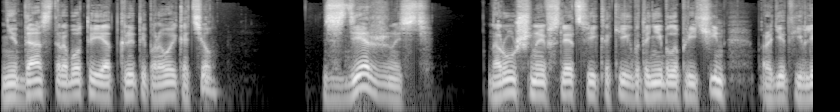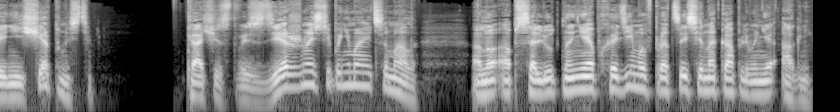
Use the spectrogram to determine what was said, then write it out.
Не даст работы и открытый паровой котел. Сдержанность, нарушенная вследствие каких бы то ни было причин, породит явление исчерпанности. Качество сдержанности понимается мало. Оно абсолютно необходимо в процессе накапливания огня.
